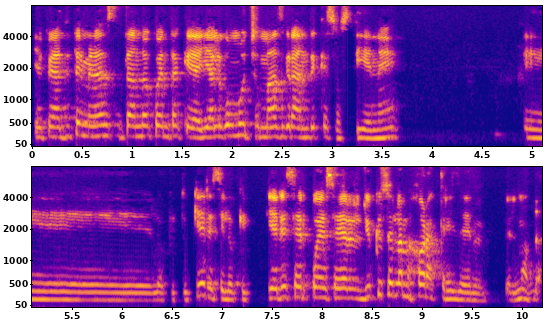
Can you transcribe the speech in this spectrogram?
Y al final te terminas dando cuenta que hay algo mucho más grande que sostiene eh, lo que tú quieres. Y lo que quieres ser puede ser, yo quiero ser la mejor actriz del mundo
